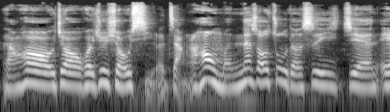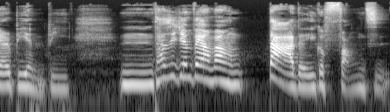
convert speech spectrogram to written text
然后就回去休息了。这样，然后我们那时候住的是一间 Airbnb，嗯，它是一间非常非常大的一个房子，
